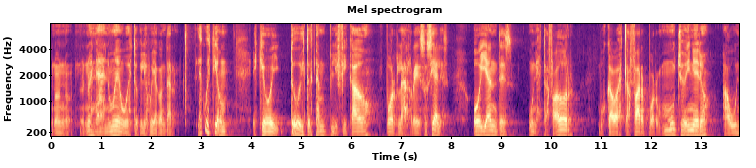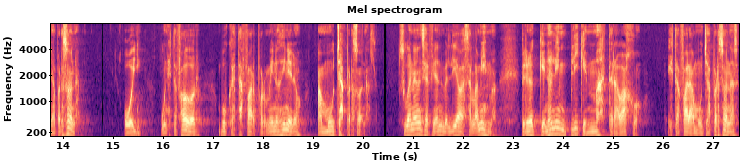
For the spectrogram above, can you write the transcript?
No, no, no es nada nuevo esto que les voy a contar. La cuestión es que hoy todo esto está amplificado por las redes sociales. Hoy antes un estafador buscaba estafar por mucho dinero a una persona. Hoy un estafador busca estafar por menos dinero a muchas personas. Su ganancia al final del día va a ser la misma, pero que no le implique más trabajo estafar a muchas personas,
